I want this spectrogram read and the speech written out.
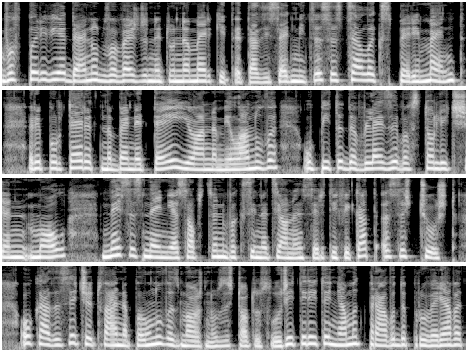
В първия ден от въвеждането на мерките тази седмица с цел експеримент, репортерът на БНТ Йоанна Миланова опита да влезе в столичен мол не с нейния собствен вакцинационен сертификат, а с чужд. Оказа се, че това е напълно възможно, защото служителите нямат право да проверяват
